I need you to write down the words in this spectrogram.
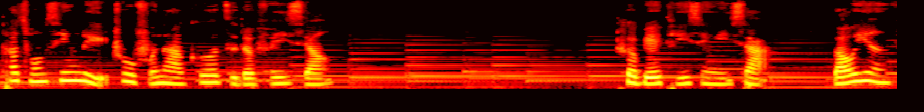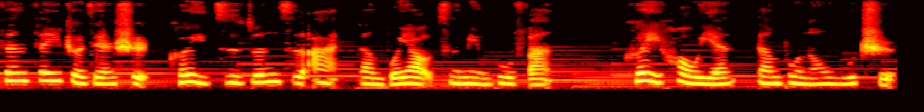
他从心里祝福那鸽子的飞翔。”特别提醒一下，劳燕分飞这件事可以自尊自爱，但不要自命不凡；可以厚颜，但不能无耻。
